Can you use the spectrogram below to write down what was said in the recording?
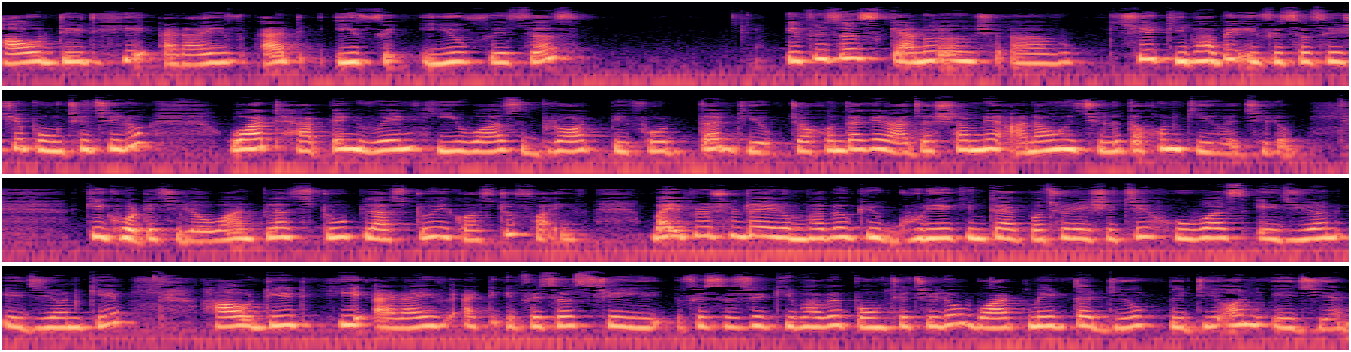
How did he arrive at if Ephesus Ephesus কেন সে কীভাবে ইফেসাসে এসে পৌঁছেছিল? What happen when he was brought before the duke যখন তাকে রাজার সামনে আনা হয়েছিল, তখন কি হয়েছিল? কি ঘটেছিল? One plus two plus two equals to five বা এই প্রশ্নটা এরমভাবেও ঘুরিয়ে কিন্তু এক বছর এসেছে। হু ওয়াজ এজিয়ন এজিয়নকে how did he arrive at Ephesus সেই ইফেসাসে কীভাবে পৌঁছেছিল? What made the duke pity on Aegeon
